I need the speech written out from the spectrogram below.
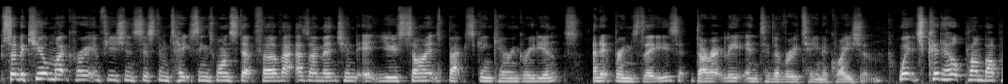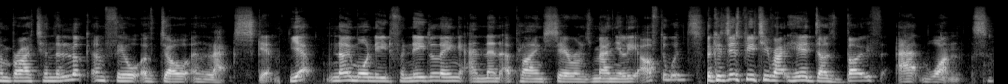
So the Qure Micro Infusion System takes things one step further. As I mentioned, it used science-backed skincare ingredients and it brings these directly into the routine equation, which could help plump up and brighten the look and feel of dull and lax skin. Yep, no more need for needling and then applying serums manually afterwards, because this beauty right here does both at once box.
